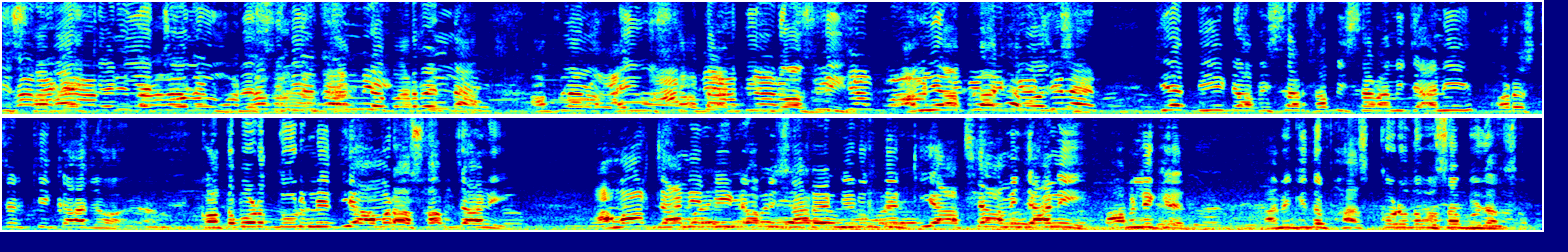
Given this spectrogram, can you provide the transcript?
আপনি সবাইকে নিয়ে চলুন বেশি দিন থাকতে পারবেন না। আপনার আয়ু সাত আট দিন দশ দিন। আমি আপনাকে বলছি যে বিড অফিসার অফিসার আমি জানি ফরেস্টের কি কাজ হয়। কত বড় দুর্নীতি আমরা সব জানি। আমার জানি বিড অফিসারের বিরুদ্ধে কি আছে আমি জানি পাবলিকের আমি কিন্তু ফাঁস করে দেবো সব বিধানসভা।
